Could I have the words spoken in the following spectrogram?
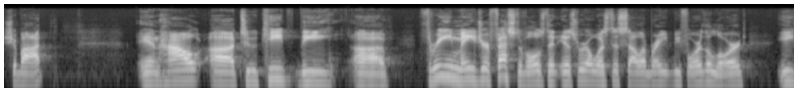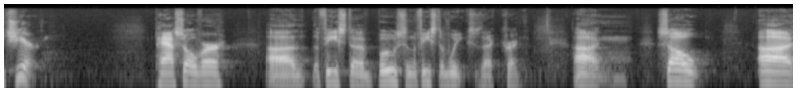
Shabbat, and how uh, to keep the uh, three major festivals that Israel was to celebrate before the Lord each year Passover, uh, the Feast of Booths, and the Feast of Weeks. Is that correct? Uh, so, uh,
